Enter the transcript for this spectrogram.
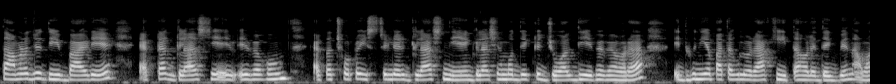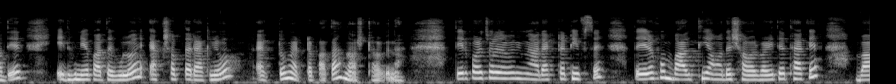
তা আমরা যদি বাইরে একটা গ্লাস এরকম একটা ছোট স্টিলের গ্লাস নিয়ে, গ্লাসের মধ্যে একটু জল দিয়ে এভাবে আমরা এই ধনিয়া পাতাগুলো রাখি, তাহলে দেখবেন আমাদের এই ধনিয়া পাতাগুলো এক সপ্তাহ রাখলেও একদম একটা পাতা নষ্ট হবে না। তো এরপরে চলে যাবে আর একটা টিপসে তো এরকম বালতি আমাদের সবার বাড়িতে থাকে বা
